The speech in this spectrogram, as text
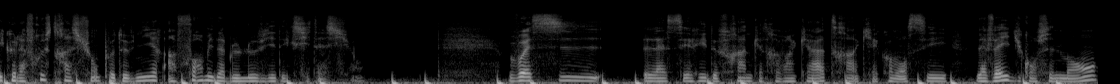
et que la frustration peut devenir un formidable levier d'excitation. Voici la série de Fran 84 hein, qui a commencé la veille du confinement.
